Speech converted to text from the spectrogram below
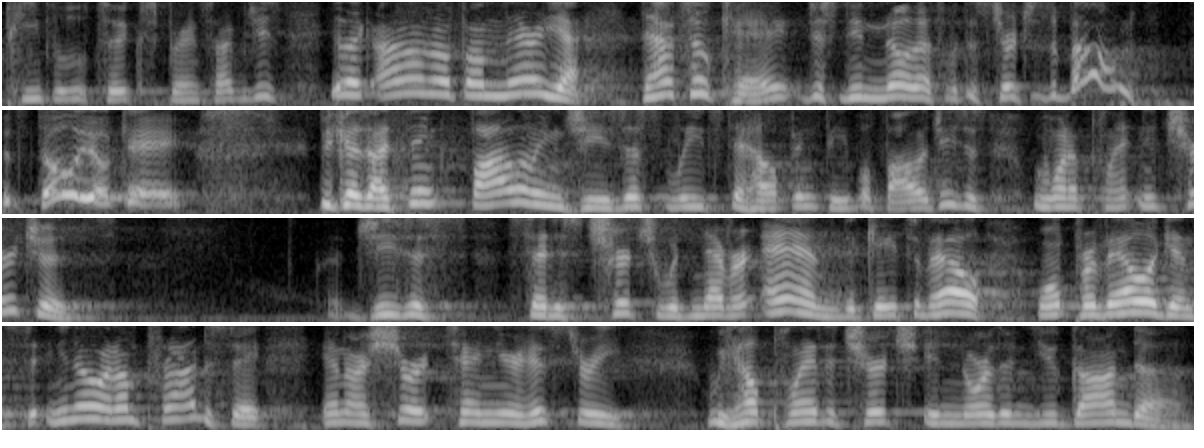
people to experience life with Jesus. You're like, I don't know if I'm there yet. That's okay. Just need to know that's what this church is about. It's totally okay. Because I think following Jesus leads to helping people follow Jesus. We want to plant new churches. Jesus said his church would never end. The gates of hell won't prevail against it. You know, and I'm proud to say, in our short 10 year history, we helped plant a church in northern Uganda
